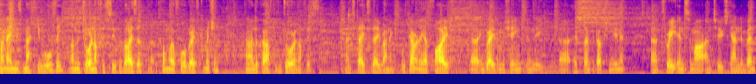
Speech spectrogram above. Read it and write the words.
My name is Matthew Wolsey. I'm the Drawing Office Supervisor at the Commonwealth War Graves Commission and I look after the Drawing Office and its day-to-day -day running. We currently have five uh, engraving machines in the uh, headstone production unit, uh, three Insimart and two scanned invent.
